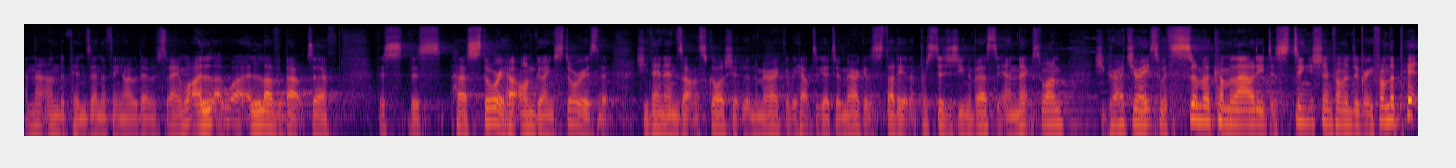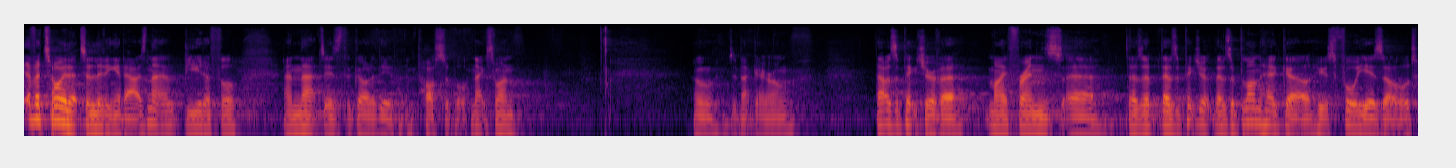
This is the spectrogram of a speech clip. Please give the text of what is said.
And that underpins anything I would ever say. And what I, lo- what I love about uh, this, this, her story, her ongoing story, is that she then ends up on a scholarship in America. We help to go to America to study at a prestigious university. And next one, she graduates with summa cum laude distinction from a degree, from the pit of a toilet to living it out. Isn't that beautiful? And that is the God of the impossible. Next one. Oh, did that go wrong? That was a picture of a, my friend's. Uh, there, was a, there was a picture. There was a blonde-haired girl who's four years old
